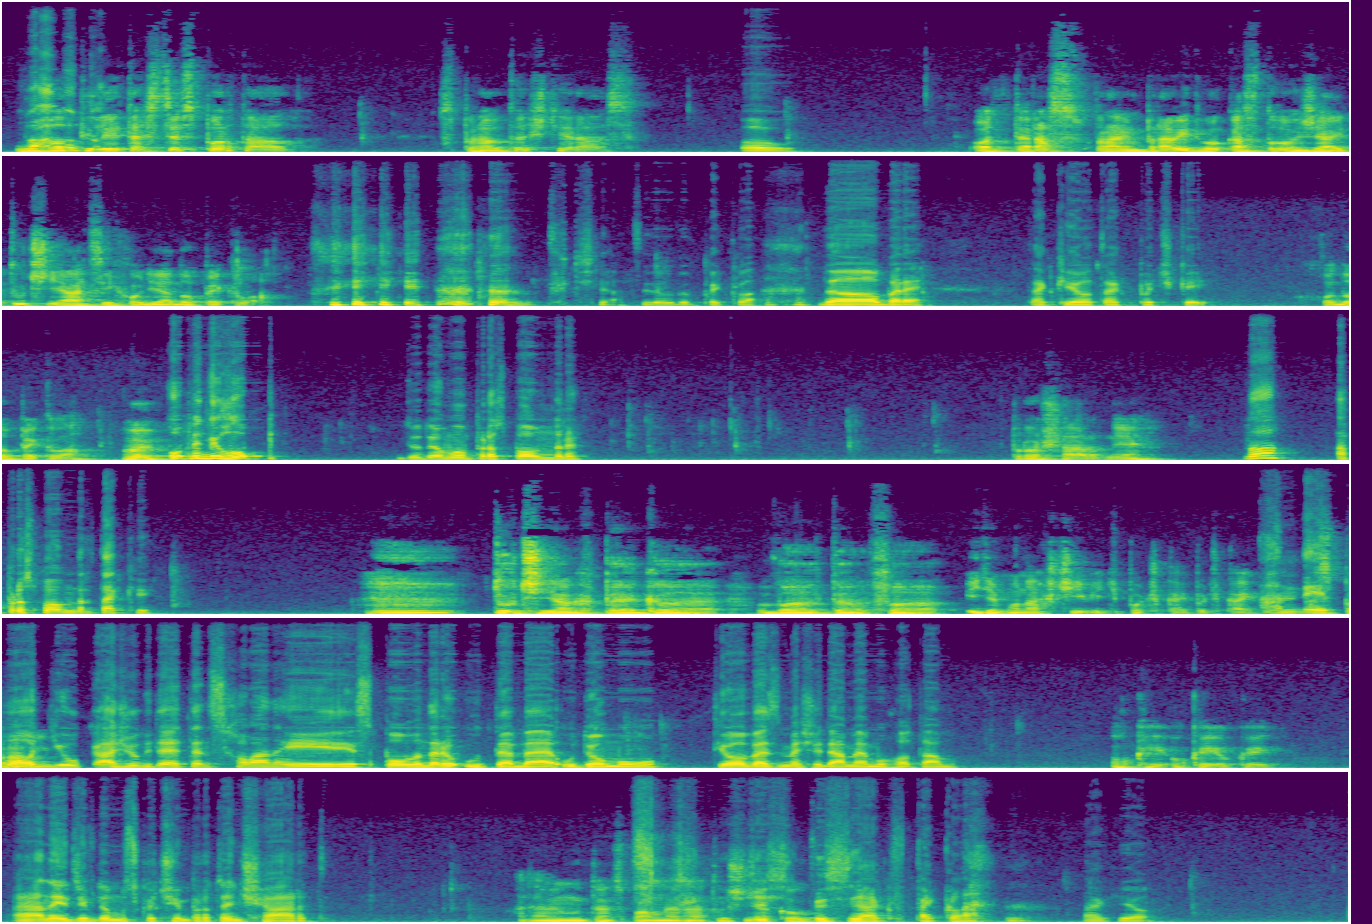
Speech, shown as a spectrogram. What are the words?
wow, ty lietaš cez portál. Sprav to ešte raz. oh. Od teraz spravím pravý dôkaz toho, že aj tučňáci chodia do pekla. Tučňáci jdou do pekla. Dobré. Tak jo, tak počkej. Chod do pekla. Hej, Hop, hop. Jdu domů pro spawner. pro šard, nie? No, a pro spawner taky. Tučňák v pekle, WTF. Idem ho navštíviť, počkaj, počkaj. A ne, pojď ti ukážu, kde je ten schovaný spawner u tebe, u domu. Ty ho vezmeš a dáme mu ho tam. OK, OK, OK. A já nejdřív domů skočím pro ten shard. A dáme mu ten spawner na tučňákov. Ty jsi nějak v pekle. tak jo.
